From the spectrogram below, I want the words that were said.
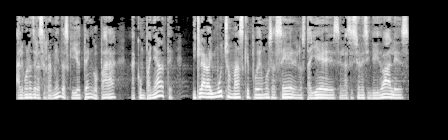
algunas de las herramientas que yo tengo para acompañarte, y claro, hay mucho más que podemos hacer en los talleres, en las sesiones individuales,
